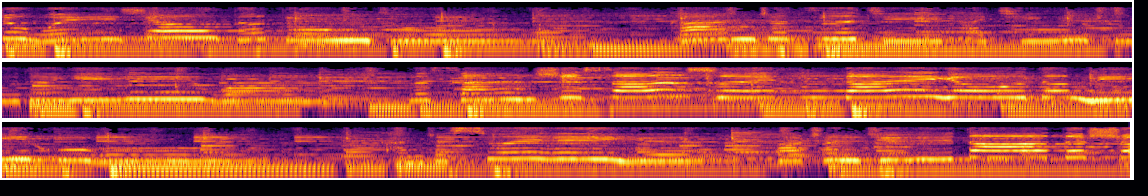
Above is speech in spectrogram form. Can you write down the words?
这微笑的动作，看着自己太清楚的遗忘了三十三岁该有的迷糊，看着岁月化成巨大的手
